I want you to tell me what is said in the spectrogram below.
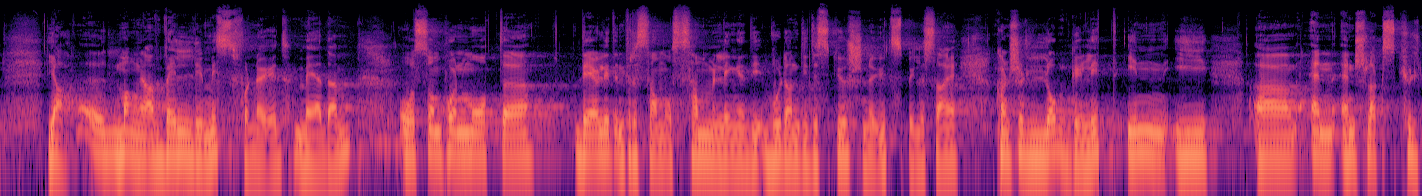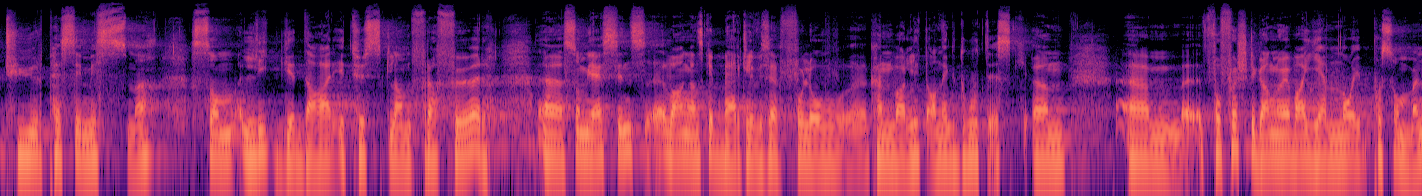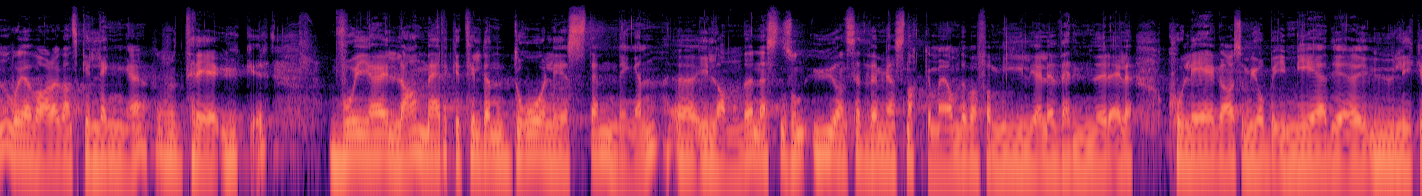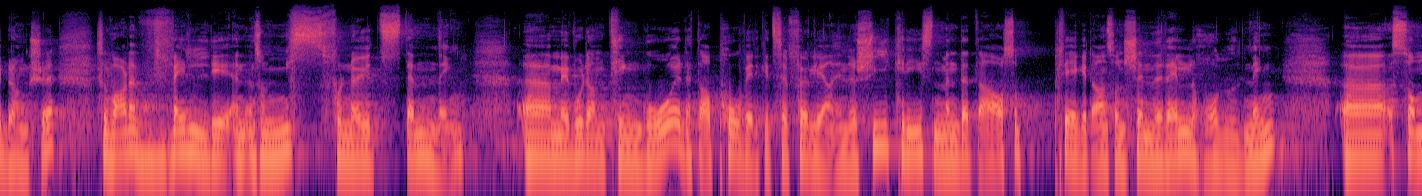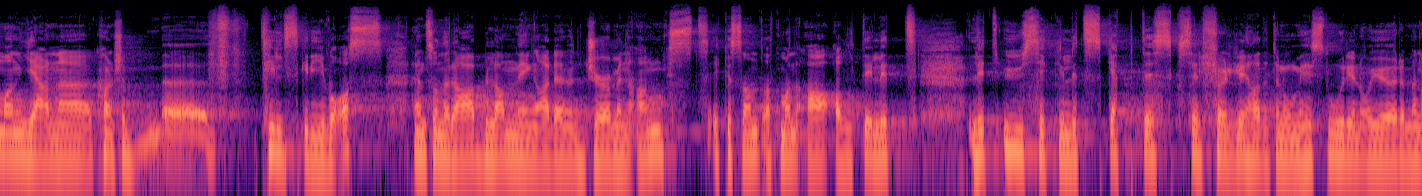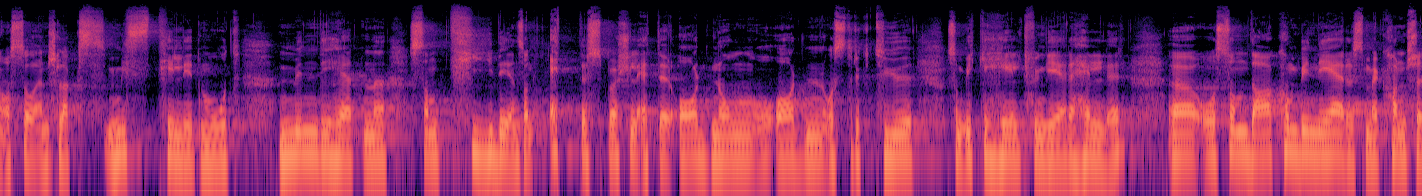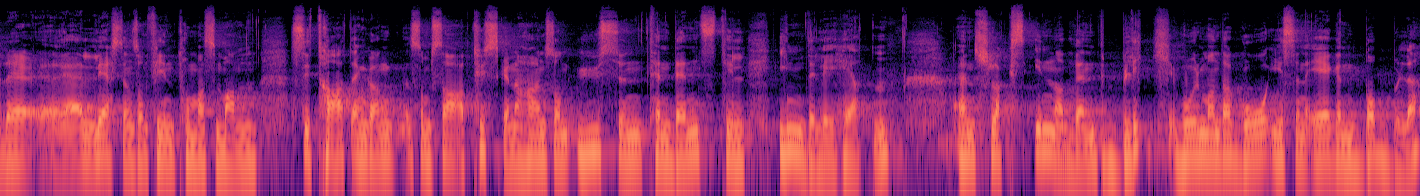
ja, mange er veldig misfornøyd med dem. Og som på en måte det er jo litt interessant å sammenligne de, hvordan de diskursene utspiller seg. Kanskje logge litt inn i uh, en, en, slags kulturpessimisme som ligger der i Tyskland fra før. Uh, som jeg syns var ganske merkelig, hvis jeg får lov, kan være litt anekdotisk. Um, Um, for første gang når jeg var hjemme på sommeren, hvor jeg var der ganske lenge, tre uker, hvor jeg la merke til den dårlige stemningen uh, i landet. Nesten sånn uansett hvem jeg snakker med, om det var familie eller venner eller kollegaer som jobber i medier eller i ulike bransjer, så var det veldig en, en sånn misfornøyd stemning. Uh, med hvordan ting går. Dette har påvirket selvfølgelig av energikrisen, men dette er også preget av en sånn generell holdning uh, som man gjerne kanskje tilskriver oss en sånn rar blanding av den German angst. ikke sant? At man er alltid litt, litt usikker, litt skeptisk. Selvfølgelig har dette noe med historien å gjøre, men også en slags mistillit mot myndighetene. Samtidig en sånn etterspørsel etter ordning og orden og struktur som ikke helt fungerer heller. Eh, og som da kombineres med kanskje det Jeg leste en sånn fin Thomas Mann-sitat en gang som sa at tyskerne har en sånn usunn tendens til inderligheten. En slags innadvendt blikk, hvor man da går i sin egen boble.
